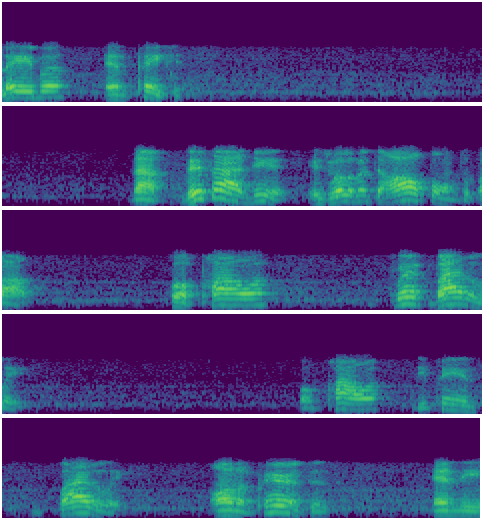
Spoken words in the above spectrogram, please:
labor and patience. Now, this idea is relevant to all forms of power. For power vitally, for power depends vitally on appearances and the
